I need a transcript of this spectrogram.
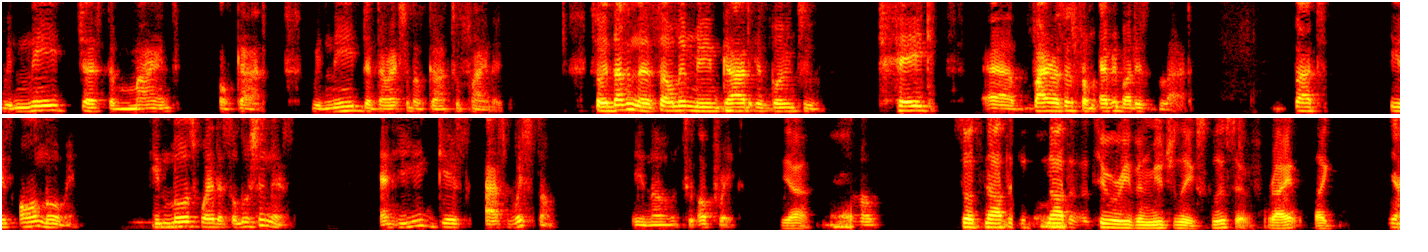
We need just the mind of God. We need the direction of God to find it. So it doesn't necessarily mean God is going to take uh, viruses from everybody's blood, but He's all knowing. He knows where the solution is, and He gives us wisdom, you know, to operate. Yeah. So so it's not that not that the two are even mutually exclusive, right? Like yeah,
